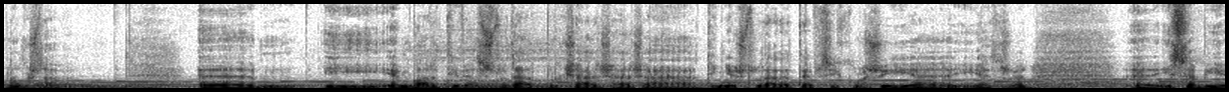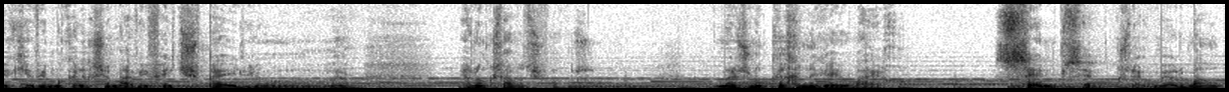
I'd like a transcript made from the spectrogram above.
Não gostava. Um, e embora tivesse estudado, porque já, já, já tinha estudado até psicologia e essas coisas, uh, e sabia que havia uma coisa que chamava efeito espelho, uh, eu não gostava dos pobres. Mas nunca reneguei o bairro. Sempre, sempre gostei. O meu irmão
